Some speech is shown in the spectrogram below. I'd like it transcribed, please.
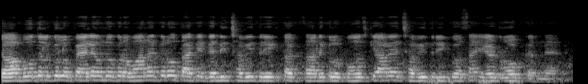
चाय बोतल को लो पहले उनको रवाना करो ताकि गड्डी छब्बीस तारीख तक सारे को पहुँच के आवे छब्बीस तारीख को असा एयर ड्रॉप करना है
